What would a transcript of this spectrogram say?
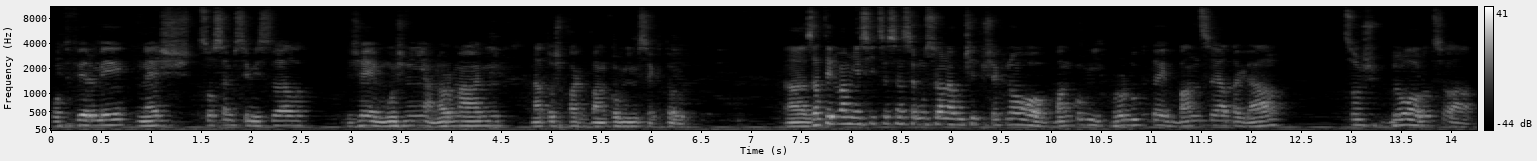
od firmy, než co jsem si myslel, že je možný a normální, na tož pak v bankovním sektoru. Za ty dva měsíce jsem se musel naučit všechno o bankovních produktech, bance a tak dál, což bylo docela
